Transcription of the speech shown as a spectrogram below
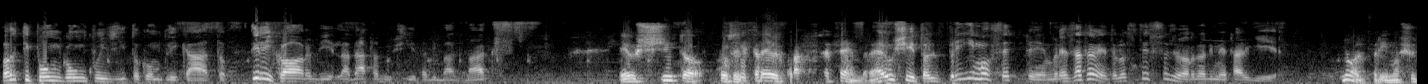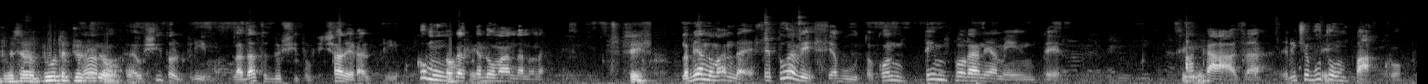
Ora ti pongo un quesito complicato. Ti ricordi la data d'uscita di Mad Max? È uscito cos'è, il 3 o il 4 settembre? È uscito il primo settembre, esattamente lo stesso giorno di Metal Gear. No, il primo, è uscito mi sembra due o tre giorni no, dopo. No, è uscito il primo, la data di uscita ufficiale era il primo. Comunque okay. la mia domanda non è questa. Sì. La mia domanda è, se tu avessi avuto contemporaneamente sì. a casa, ricevuto sì. un pacco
